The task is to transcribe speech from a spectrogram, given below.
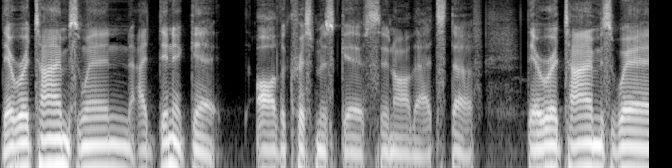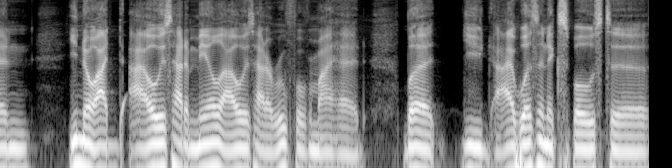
there were times when I didn't get all the Christmas gifts and all that stuff. There were times when, you know, I, I always had a meal, I always had a roof over my head, but you, I wasn't exposed to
